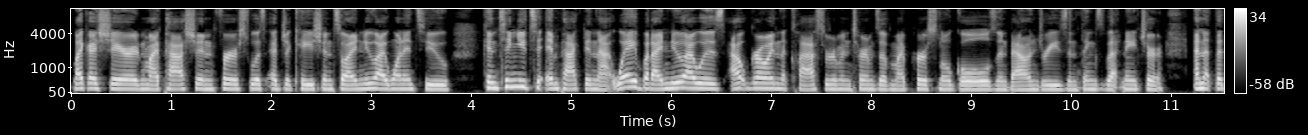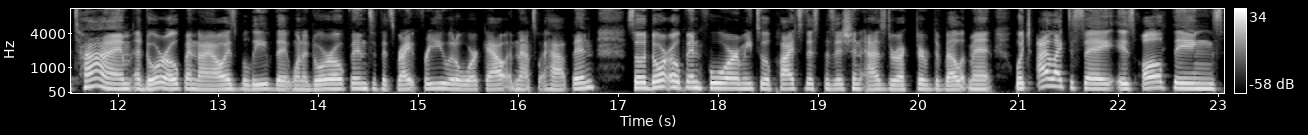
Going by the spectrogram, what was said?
like I shared, my passion first was education. So I knew I wanted to continue to impact in that way, but I knew I was outgrowing the classroom in terms of my personal goals and boundaries and things of that nature. And at the time, a door opened. I always believe that when a door opens, if it's right for you, it'll work out. And that's what happened. So a door opened for me to apply to this position as director of development, which I like to say is all things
